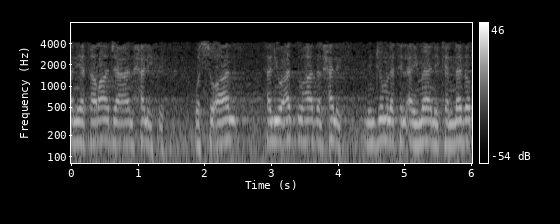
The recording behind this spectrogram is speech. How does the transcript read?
أن يتراجع عن حلفه. والسؤال هل يعد هذا الحلف من جملة الأيمان كالنذر؟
